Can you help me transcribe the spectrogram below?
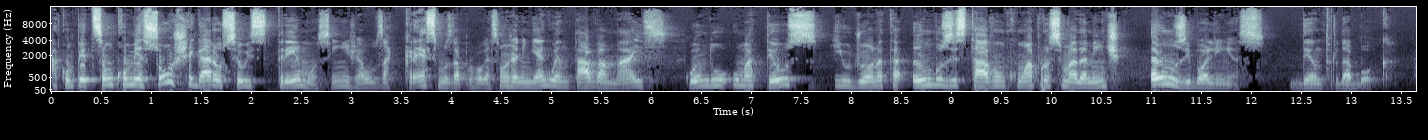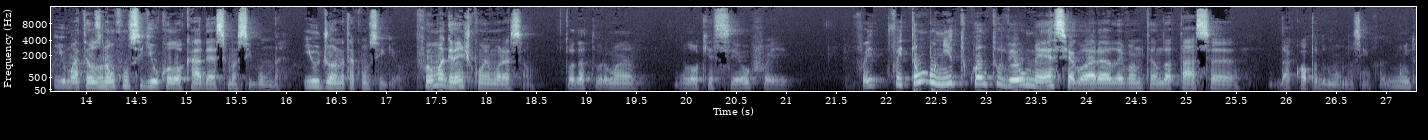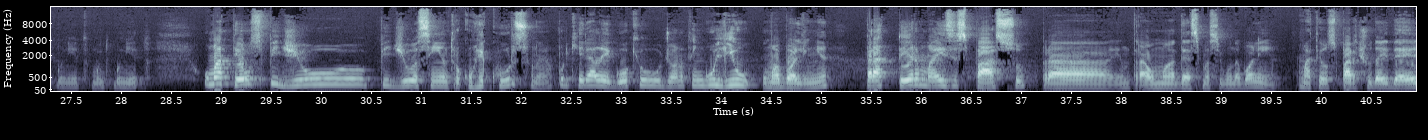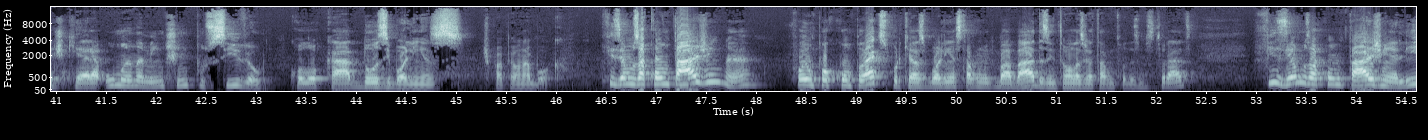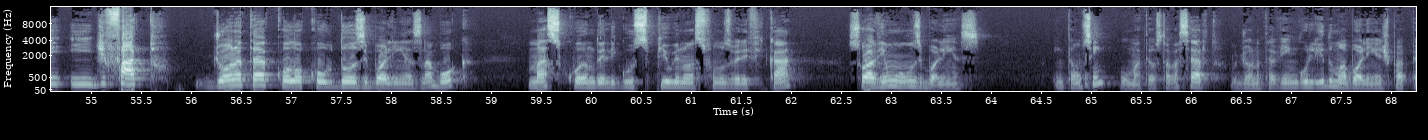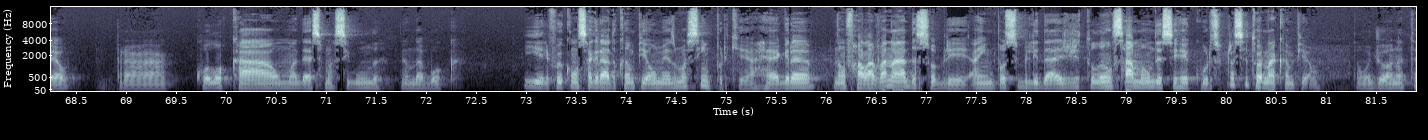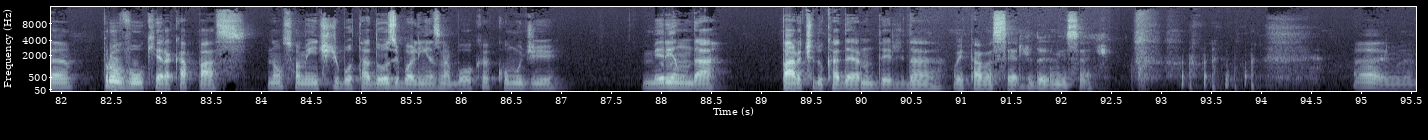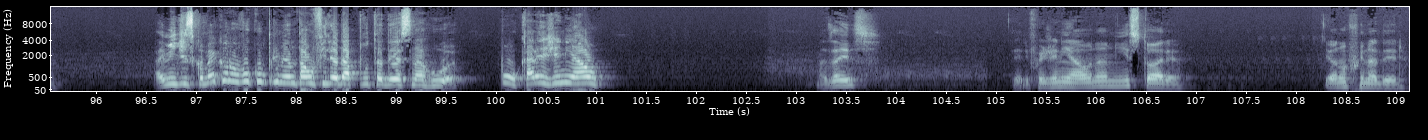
a competição começou a chegar ao seu extremo, assim, já os acréscimos da prorrogação, já ninguém aguentava mais, quando o Matheus e o Jonathan ambos estavam com aproximadamente 11 bolinhas dentro da boca. E o Matheus não conseguiu colocar a décima segunda. E o Jonathan conseguiu. Foi uma grande comemoração. Toda a turma enlouqueceu, foi foi, foi tão bonito quanto ver o Messi agora levantando a taça da Copa do Mundo, assim, foi muito bonito, muito bonito. O Matheus pediu, pediu assim, entrou com recurso, né? Porque ele alegou que o Jonathan engoliu uma bolinha para ter mais espaço para entrar uma décima segunda bolinha. O Matheus partiu da ideia de que era humanamente impossível colocar 12 bolinhas de papel na boca. Fizemos a contagem, né? Foi um pouco complexo porque as bolinhas estavam muito babadas, então elas já estavam todas misturadas. Fizemos a contagem ali e, de fato, Jonathan colocou 12 bolinhas na boca, mas quando ele cuspiu e nós fomos verificar, só haviam 11 bolinhas. Então, sim, o Matheus estava certo. O Jonathan havia engolido uma bolinha de papel para colocar uma décima segunda dentro da boca. E ele foi consagrado campeão mesmo assim, porque a regra não falava nada sobre a impossibilidade de tu lançar a mão desse recurso para se tornar campeão. Então o Jonathan provou que era capaz não somente de botar 12 bolinhas na boca, como de merendar parte do caderno dele da oitava série de 2007. Ai, mano. Aí me diz, como é que eu não vou cumprimentar um filho da puta desse na rua? Pô, o cara é genial. Mas é isso. Ele foi genial na minha história. Eu não fui na dele.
